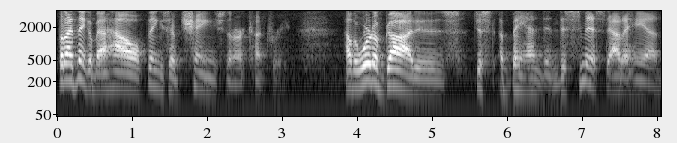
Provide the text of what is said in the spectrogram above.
But I think about how things have changed in our country, how the Word of God is just abandoned, dismissed out of hand.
